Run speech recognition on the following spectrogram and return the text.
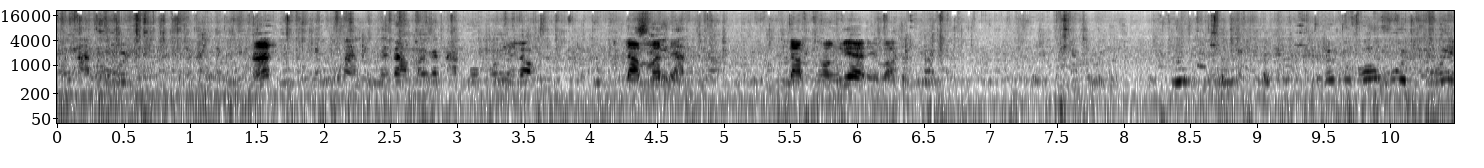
มันหนักคุณฮะหนักไม่จำมันกระหนักผมไม่มีหรอกดำมันเนี่ยดำทองเลี้ยนี่ป่ะลูกโค้พูดโอ้ย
